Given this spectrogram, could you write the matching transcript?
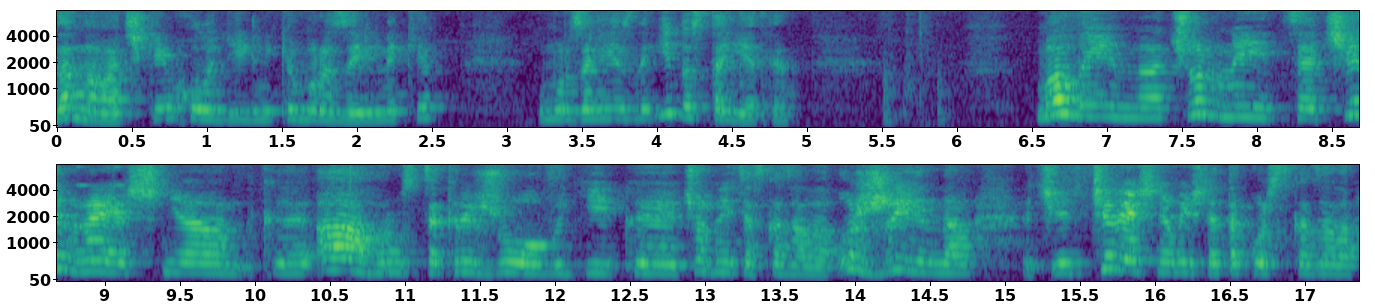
заначки, в холодильники, в морозильники, морзалізли і достаєте. Малина, чорниця, черешня, агрус, це крижовник, е, чорниця сказала, ожина, черешня вишня також сказала.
